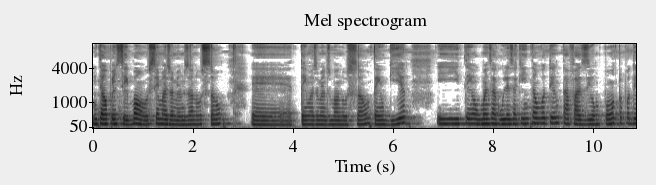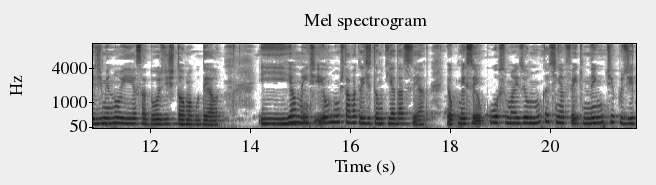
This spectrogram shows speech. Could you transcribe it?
Então eu pensei, bom, eu sei mais ou menos a noção, é, mais ou menos uma noção, tenho guia e tem algumas agulhas aqui, então vou tentar fazer um ponto para poder diminuir essa dor de estômago dela. E realmente eu não estava acreditando que ia dar certo. Eu comecei o curso, mas eu nunca tinha feito nenhum tipo de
